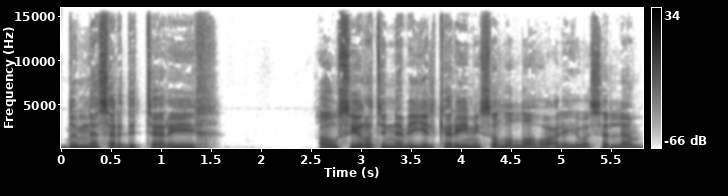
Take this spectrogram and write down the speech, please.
ضمن سرد التاريخ أو سيرة النبي الكريم صلى الله عليه وسلم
